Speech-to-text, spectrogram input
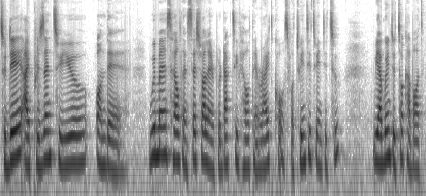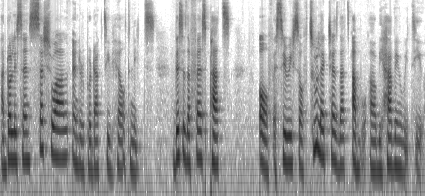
Today, I present to you on the Women's Health and Sexual and Reproductive Health and Rights course for 2022. We are going to talk about adolescent sexual and reproductive health needs. This is the first part of a series of two lectures that I'll be having with you.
